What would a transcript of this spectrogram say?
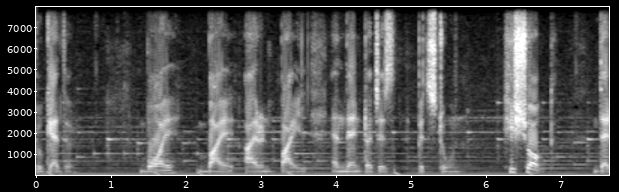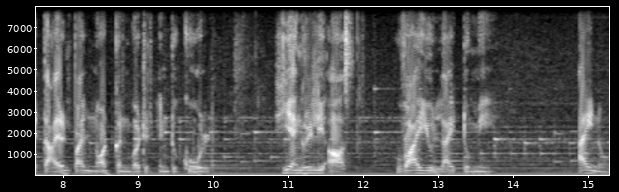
together. Boy by iron pile and then touches with stone. He shocked that the iron pile not converted into gold. He angrily asked, Why you lied to me? I know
